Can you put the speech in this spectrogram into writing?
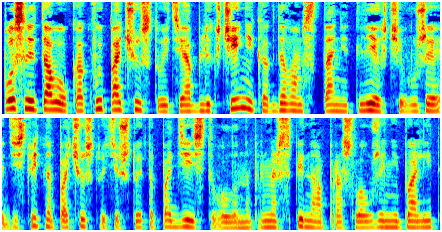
После того, как вы почувствуете облегчение, когда вам станет легче, вы уже действительно почувствуете, что это подействовало, например, спина прошла, уже не болит,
